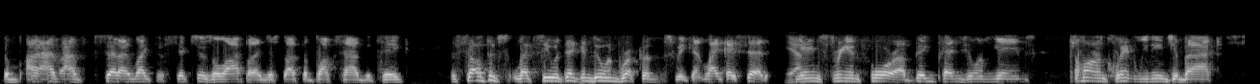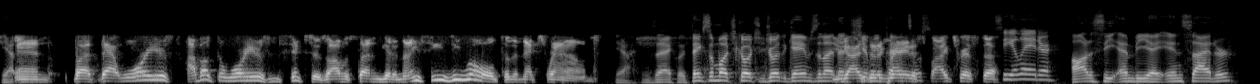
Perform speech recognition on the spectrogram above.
The I, I've I've said I like the Sixers a lot, but I just thought the Bucks had to take the Celtics. Let's see what they can do in Brooklyn this weekend. Like I said, Yeah. games three and four are big pendulum games. Come on, Quentin, we need you back. Yep. And but that Warriors, how about the Warriors and Sixers? All of a sudden, get a nice easy roll to the next round. Yeah, exactly. Thanks so much, Coach. Enjoy the games tonight. You That's guys Jimmy are the greatest. Bye, Trista. See you later. Audacy NBA insider.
